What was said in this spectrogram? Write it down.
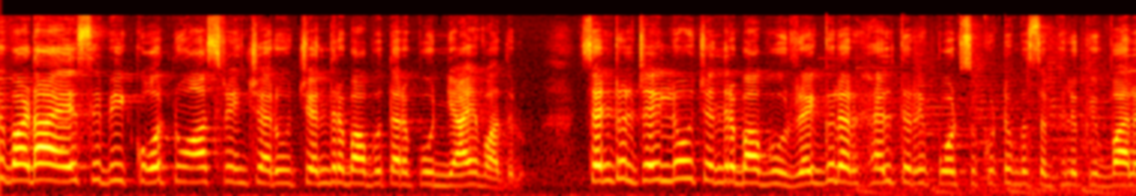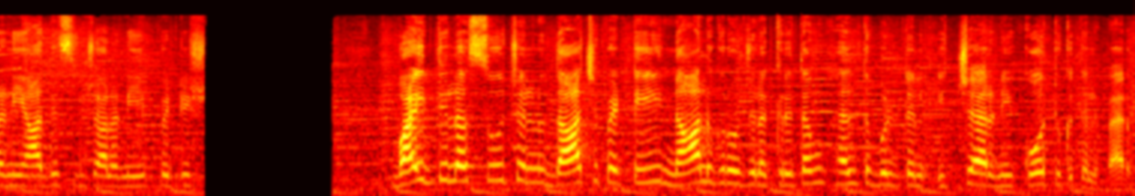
విజయవాడ ఏసీబీ కోర్టును ఆశ్రయించారు చంద్రబాబు తరపు న్యాయవాదులు. సెంట్రల్ జైల్లో చంద్రబాబు రెగ్యులర్ హెల్త్ రిపోర్ట్స్ కుటుంబ సభ్యులకు ఇవ్వాలని ఆదేశించాలని పిటిషన్. వైద్యుల సూచనలు దాచిపెట్టి నాలుగు రోజుల క్రితం హెల్త్ బులెటిన్ ఇచ్చారని కోర్టుకు తెలిపారు.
